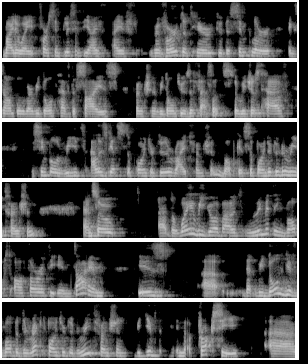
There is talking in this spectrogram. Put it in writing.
by the way, for simplicity, I've, I've reverted here to the simpler example where we don't have the size function, we don't use the facets, so we just have a simple read, Alice gets the pointer to the write function, Bob gets the pointer to the read function. And so uh, the way we go about limiting Bob's authority in time is uh, that we don't give Bob a direct pointer to the read function, we give him a proxy, uh,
